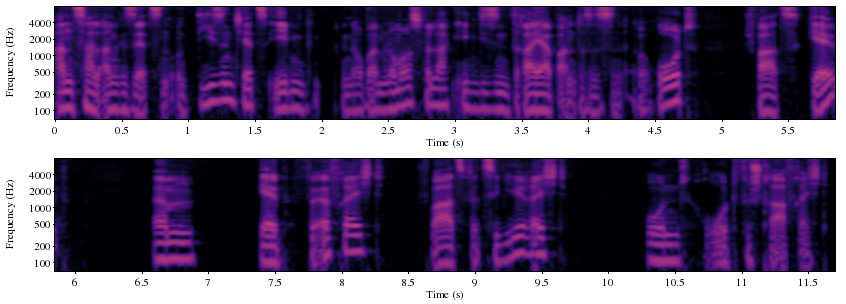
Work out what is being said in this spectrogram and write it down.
Anzahl an Gesetzen. Und die sind jetzt eben genau beim Nomos Verlag in diesem Dreierband. Das ist Rot, Schwarz, Gelb. Ähm, Gelb für Öffrecht, Schwarz für Zivilrecht und Rot für Strafrecht.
